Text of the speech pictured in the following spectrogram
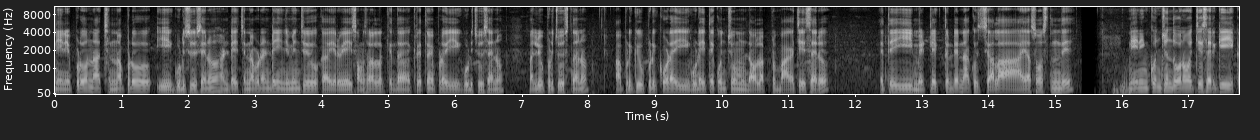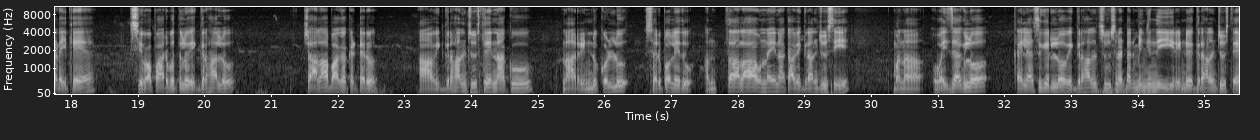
నేను ఎప్పుడూ నా చిన్నప్పుడు ఈ గుడి చూశాను. అంటే చిన్నప్పుడు అంటే ఇంచుమించు ఒక ఇరవై ఐదు సంవత్సరాల కింద క్రితం ఎప్పుడో ఈ గుడి చూశాను. మళ్ళీ ఇప్పుడు చూస్తాను. అప్పటికి ఇప్పటికి కూడా ఈ గుడి అయితే కొంచెం డెవలప్ బాగా చేశారు. అయితే ఈ మెట్లు ఎక్కుతుంటే నాకు చాలా ఆయాసం వస్తుంది. నేను ఇంకొంచెం దూరం వచ్చేసరికి ఇక్కడైతే శివపార్వతులు విగ్రహాలు చాలా బాగా కట్టారు. ఆ విగ్రహాలను చూస్తే నాకు నా రెండు కళ్ళు సరిపోలేదు. అంత అలా ఉన్నాయి నాకు ఆ విగ్రహాలు చూసి. మన వైజాగ్లో కైలాసగిరిలో విగ్రహాలు చూసినట్టు అనిపించింది ఈ రెండు విగ్రహాలను చూస్తే.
